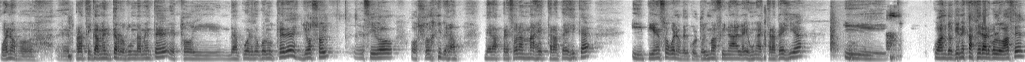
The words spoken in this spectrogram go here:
Bueno, pues eh, prácticamente, rotundamente, estoy de acuerdo con ustedes. Yo soy, he sido o soy de, las personas más estratégicas y pienso, bueno, que el culturismo al final es una estrategia y cuando tienes que hacer algo lo haces,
